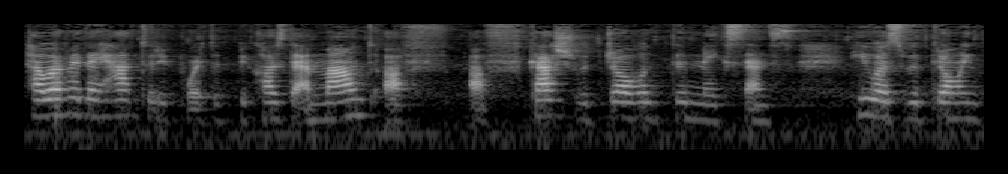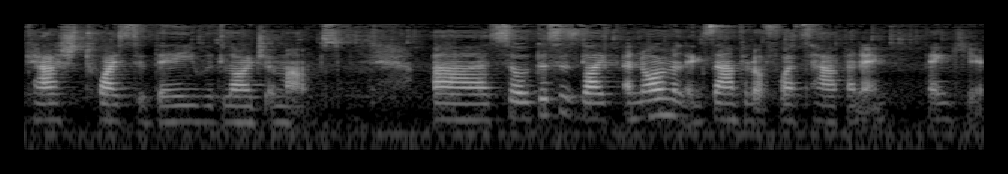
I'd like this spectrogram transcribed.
However, they had to report it because the amount of, of cash withdrawal didn't make sense. He was withdrawing cash twice a day with large amounts. Uh, so this is like a normal example of what's happening. Thank you.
